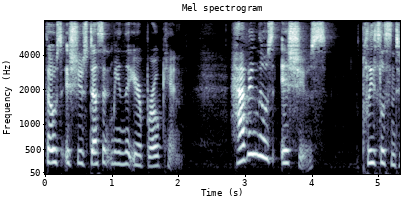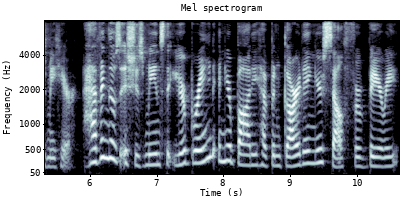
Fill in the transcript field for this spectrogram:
those issues doesn't mean that you're broken. Having those issues Please listen to me here. Having those issues means that your brain and your body have been guarding yourself for very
